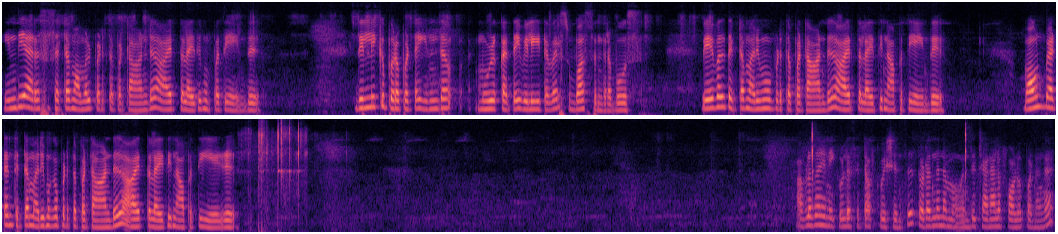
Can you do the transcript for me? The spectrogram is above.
இந்திய அரசு சட்டம் அமல்படுத்தப்பட்ட ஆண்டு ஆயிரத்தி தொள்ளாயிரத்தி முப்பத்தி ஐந்து. தில்லிக்கு புறப்பட்ட இந்த முழக்கத்தை வெளியிட்டவர் சுபாஷ் சந்திரபோஸ் வேவல் திட்டம் அறிமுகப்படுத்தப்பட்ட ஆண்டு ஆயிரத்தி தொள்ளாயிரத்தி நாற்பத்தி ஐந்து. மவுண்ட் பேட்டன் திட்டம் அறிமுகப்படுத்தப்பட்ட ஆண்டு ஆயிரத்தி தொள்ளாயிரத்தி நாற்பத்தி ஏழு. அவ்வளோதான் இன்றைக்கி உள்ள செட் ஆஃப் கொஷின்ஸு தொடர்ந்து நம்ம வந்து சேனலை ஃபாலோ பண்ணுங்கள்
